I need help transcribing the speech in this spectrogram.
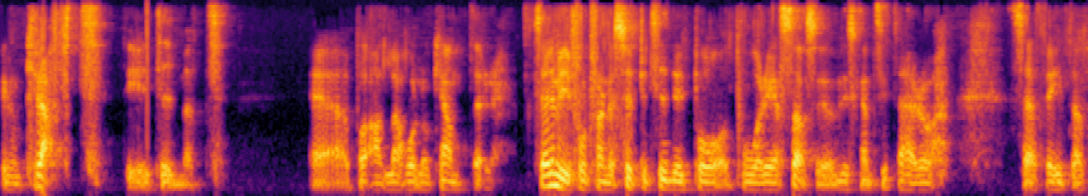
liksom, kraft det är i teamet eh, på alla håll och kanter. Sen är vi fortfarande supertidigt på, på vår resa så vi ska inte sitta här och säga att vi har hittat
